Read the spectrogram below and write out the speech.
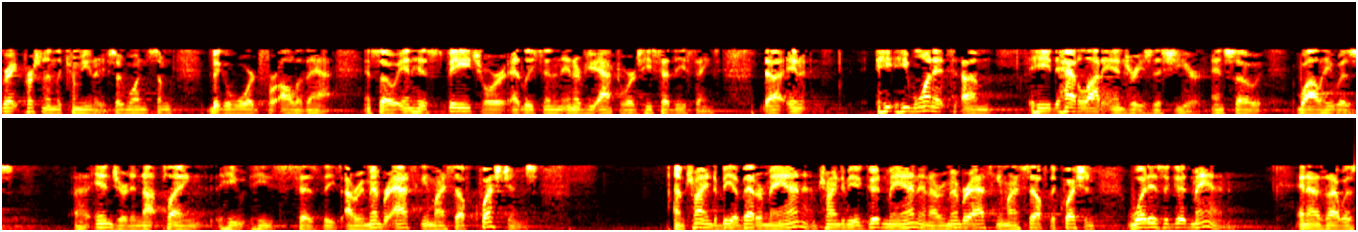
great person in the community. So he won some big award for all of that. And so in his speech, or at least in an interview afterwards, he said these things. Uh, in, he, he won it. Um, he'd had a lot of injuries this year, and so while he was uh, injured and not playing, he, he says these. I remember asking myself questions. I'm trying to be a better man. I'm trying to be a good man. And I remember asking myself the question, what is a good man? And as I was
